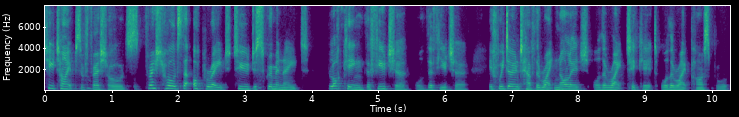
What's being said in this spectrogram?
two types of thresholds thresholds that operate to discriminate, blocking the future or the future if we don't have the right knowledge or the right ticket or the right passport.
